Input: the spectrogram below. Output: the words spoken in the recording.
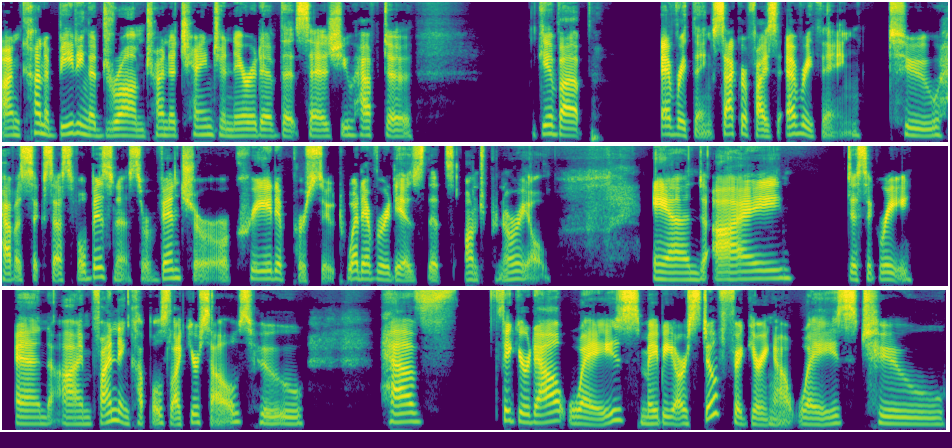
I'm kind of beating a drum trying to change a narrative that says you have to give up everything, sacrifice everything to have a successful business or venture or creative pursuit, whatever it is that's entrepreneurial. And I disagree. And I'm finding couples like yourselves who have figured out ways, maybe are still figuring out ways to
